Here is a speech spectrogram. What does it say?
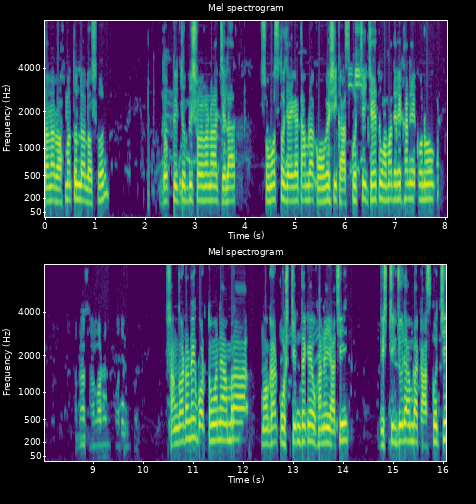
রানা রহমাতুল্লাহ লস্কর। দক্ষিণ চব্বিশ পরগনা জেলার সমস্ত জায়গাতে আমরা কম বেশি কাজ করছি। যেহেতু আমাদের এখানে কোনো? সাংগঠনিক বর্তমানে আমরা মগঘাট পশ্চিম থেকে ওখানেই আছি। ডিস্ট্রিক্ট জুড়ে আমরা কাজ করছি।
